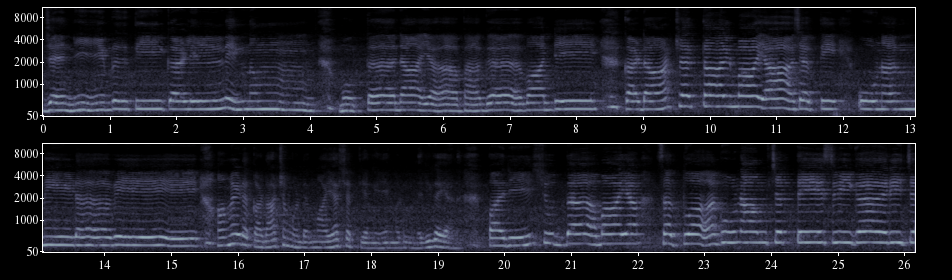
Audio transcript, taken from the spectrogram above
ജനീ മൃതികളിൽ നിന്നും മുക്തനായ ഭഗവാന്റെ കടാക്ഷത്താൽ മായാശക്തി ഉണർന്നിടവേ. അങ്ങയുടെ കടാക്ഷം കൊണ്ട് മായാശക്തി അങ്ങ് ഞങ്ങൾ ഉണരുകയാണ്. പരിശുദ്ധമായ സത്വഗുണാംശത്തെ സ്വീകരിച്ച്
